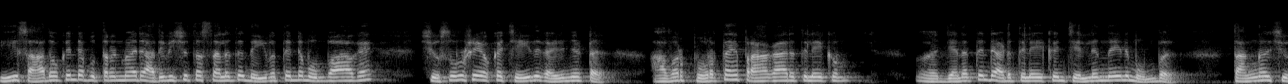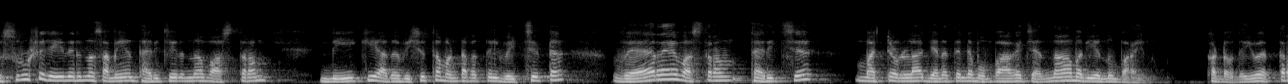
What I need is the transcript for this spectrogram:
ഈ സാധോക്കിന്റെ പുത്രന്മാർ അതിവിശുദ്ധ സ്ഥലത്ത് ദൈവത്തിന്റെ മുമ്പാകെ ശുശ്രൂഷയൊക്കെ ചെയ്ത് കഴിഞ്ഞിട്ട് അവർ പുറത്തെ പ്രാകാരത്തിലേക്കും ജനത്തിന്റെ അടുത്തിലേക്കും ചെല്ലുന്നതിന് മുമ്പ് തങ്ങൾ ശുശ്രൂഷ ചെയ്തിരുന്ന സമയം ധരിച്ചിരുന്ന വസ്ത്രം നീക്കി അത് വിശുദ്ധ മണ്ഡപത്തിൽ വെച്ചിട്ട് വേറെ വസ്ത്രം ധരിച്ച് മറ്റുള്ള ജനത്തിന്റെ മുമ്പാകെ ചെന്നാൽ മതി എന്നും പറയുന്നു. കണ്ടോ? ദൈവം എത്ര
